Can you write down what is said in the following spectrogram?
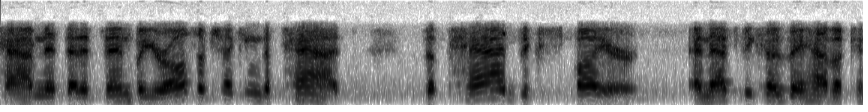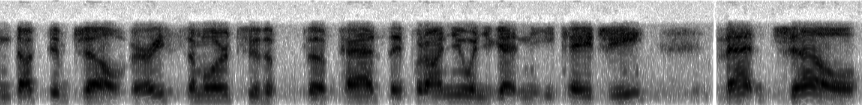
cabinet that it's in, but you're also checking the pads. The pads expire, and that's because they have a conductive gel, very similar to the, the pads they put on you when you get an EKG. That gel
